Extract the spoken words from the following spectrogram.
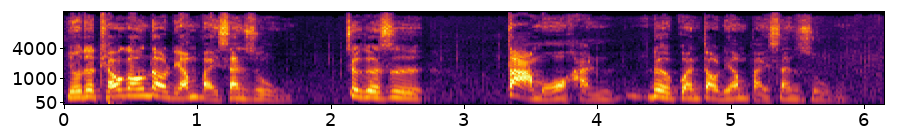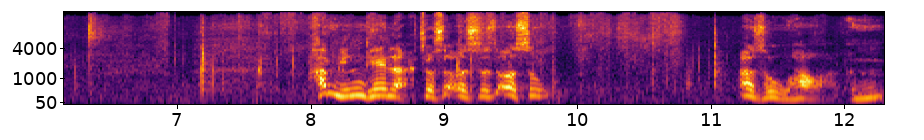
有的调高到两百三十五，这个是大摩喊乐观到两百三十五。他明天呢，就是二十二十五二十五号啊，N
